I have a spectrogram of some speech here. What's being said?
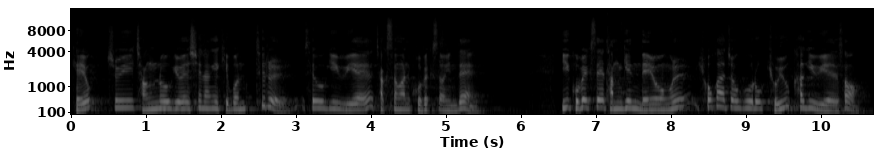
개혁주의 장로교의 신앙의 기본 틀을 세우기 위해 작성한 고백서인데 이 고백서에 담긴 내용을 효과적으로 교육하기 위해서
